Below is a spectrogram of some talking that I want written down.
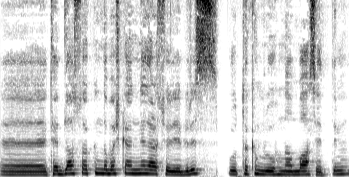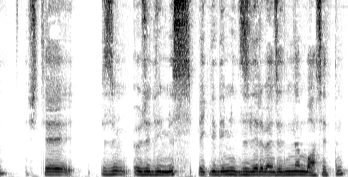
E, Ted Lasso hakkında başka neler söyleyebiliriz? Bu takım ruhundan bahsettim. İşte bizim özlediğimiz, beklediğimiz dizileri benzediğinden bahsettim.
